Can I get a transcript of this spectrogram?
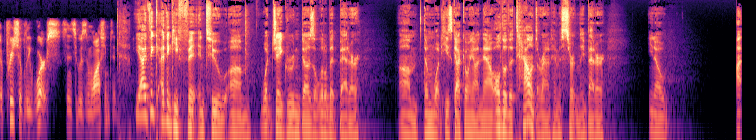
appreciably worse since he was in Washington. Yeah, I think I think he fit into um, what Jay Gruden does a little bit better um, than what he's got going on now. Although the talent around him is certainly better. You know, I,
